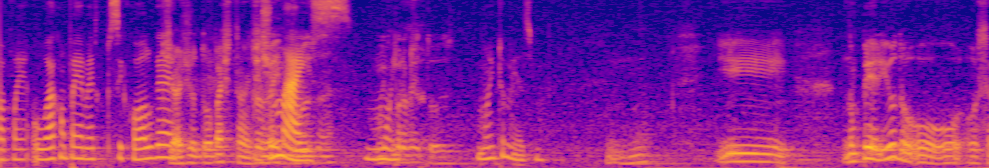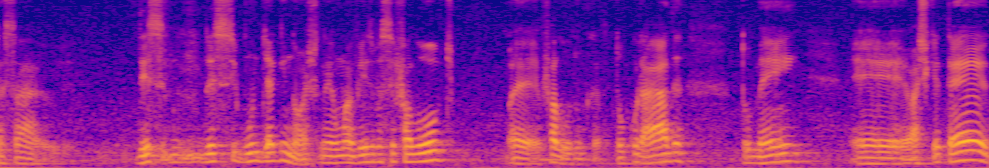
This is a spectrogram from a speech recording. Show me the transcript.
acompanha- O acompanhamento com o psicólogo Te é ajudou bastante. Demais. né? Muito, Muito, proveitoso. muito mesmo. Uhum. E no período, o, o, Cessar, desse, desse segundo diagnóstico, né? Uma vez você falou, tipo, é, falou, nunca, estou curada, estou bem. É, acho que até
